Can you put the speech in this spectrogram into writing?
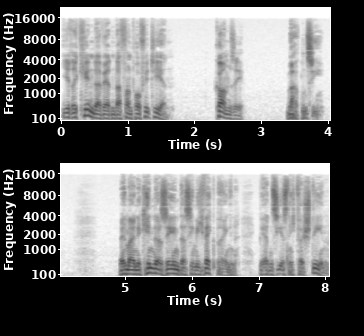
Ihre Kinder werden davon profitieren. Kommen Sie. Warten Sie. Wenn meine Kinder sehen, dass Sie mich wegbringen, werden sie es nicht verstehen.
